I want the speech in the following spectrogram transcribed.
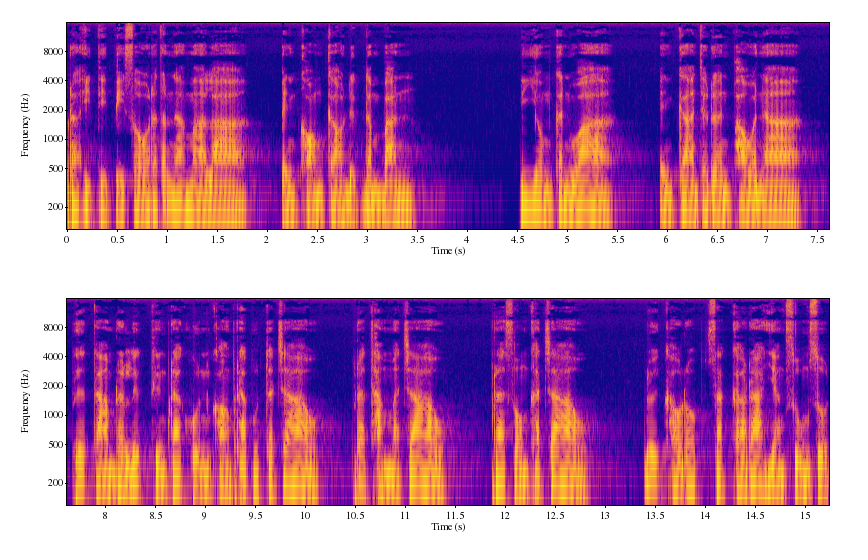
พระอิติปิโสรัตนมาลาเป็นของเก่าดึกดำบรรนิยมกันว่าเป็นการเจริญภาวนาเพื่อตามระลึกถึงพระคุณของพระพุทธเจ้า พระธรรมเจ้า พระสงฆ์เจ้า ด้วยเคารพสักการะอย่างสูงสุด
